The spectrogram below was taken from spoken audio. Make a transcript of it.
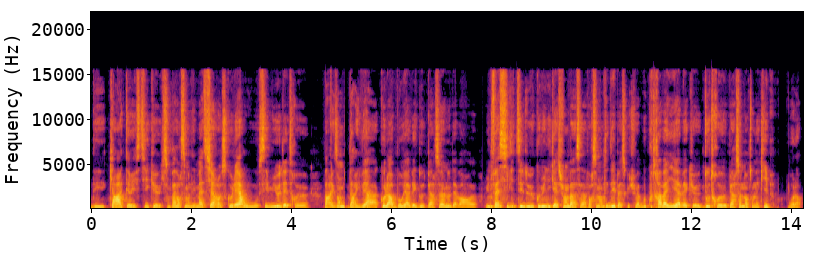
des caractéristiques euh, qui sont pas forcément des matières scolaires où c'est mieux d'être par exemple d'arriver à collaborer avec d'autres personnes ou d'avoir une facilité de communication bah ça va forcément t'aider parce que tu vas beaucoup travailler avec d'autres personnes dans ton équipe. Voilà.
